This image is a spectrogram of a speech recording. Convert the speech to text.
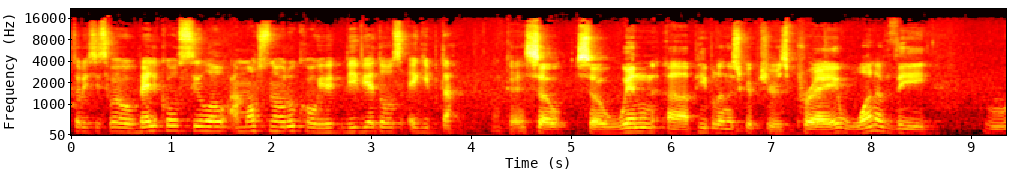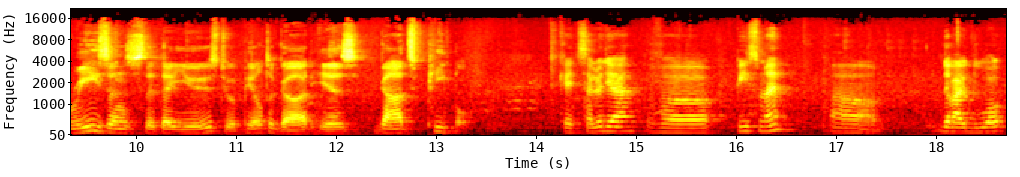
ktorý si svojou veľkou silou a mocnou rukou vy- vyviedol z Egypta? Okay, so so when uh, people in the scriptures pray, one of the reasons that they use to appeal to God is God's people. Keď sa ľudia v písme uh, dávajú dô,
